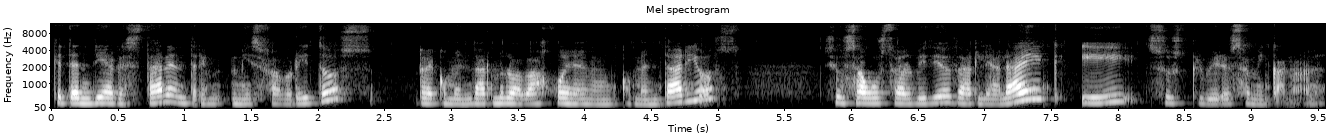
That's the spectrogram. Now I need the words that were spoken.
que tendría que estar entre mis favoritos, recomendármelo abajo en comentarios. Si os ha gustado el vídeo, darle a like y suscribiros a mi canal.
